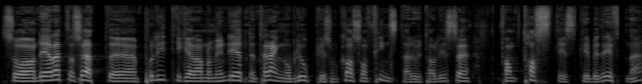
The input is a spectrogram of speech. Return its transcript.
så det er rett og slett eh, politikerne og myndighetene trenger å bli opplyst om hva som finnes der ute av disse fantastiske bedriftene.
